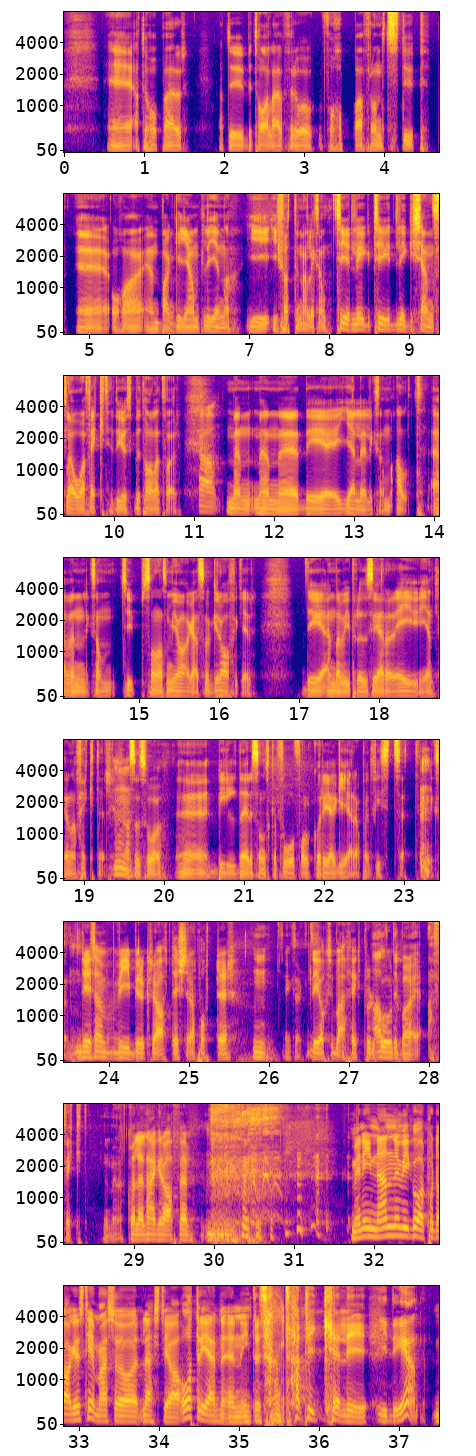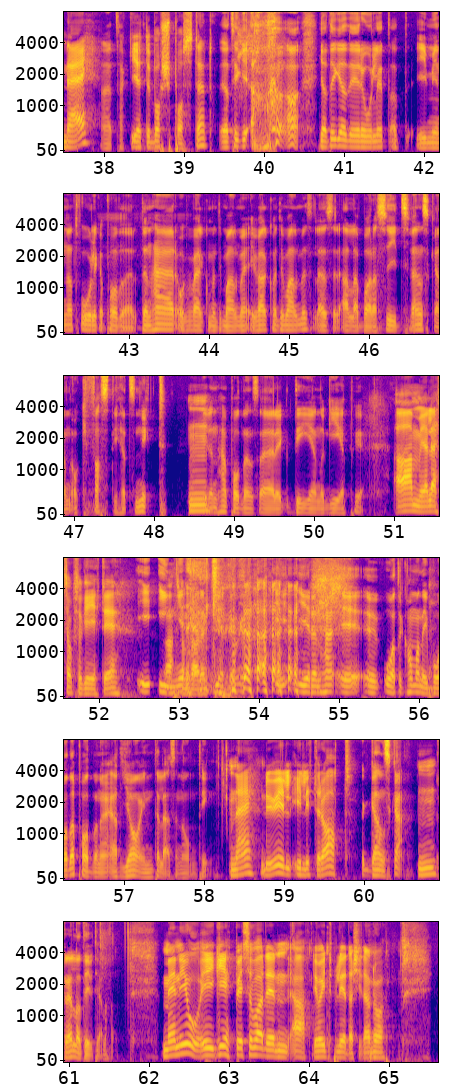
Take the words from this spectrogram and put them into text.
eh, att du hoppar, att du betalar för att få hoppa från ett stup eh, och ha en bungee jump-lina i, i fötterna. Liksom. Tydlig, tydlig känsla och affekt du just betalat för. Ja, Men, men eh, det gäller liksom allt. Även liksom typ sådana som jag, alltså grafiker. Det enda vi producerar är ju egentligen affekter. Mm. Alltså så eh, bilder som ska få folk att reagera på ett visst sätt. Liksom. det är som vi byråkraters rapporter. Mm. Det är också bara affektproduktion. Allt är bara affekt numera. Kolla den här grafen. Mm. Men innan vi går på dagens tema så läste jag återigen en intressant artikel i, Idén? nej, Ja, tack. Göteborgs-Posten. Jag tycker, jag tycker att det är roligt att i mina två olika poddar, den här och Välkommen till Malmö, i Välkommen till Malmö så läser alla bara Sydsvenskan och Fastighetsnytt. Mm. I den här podden så är det DN och GP. Ja, men jag läste också GT. I, ingen. I, I den här eh, återkommande i båda poddarna är att jag inte läser någonting. Nej, du är illiterat. Ganska. Mm. Relativt i alla fall. Men jo, i GP så var det en, ja, det var inte på ledarsidan då.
